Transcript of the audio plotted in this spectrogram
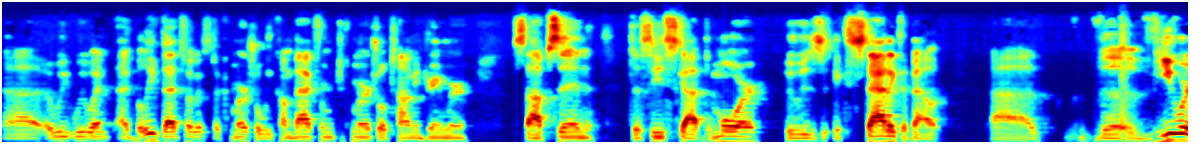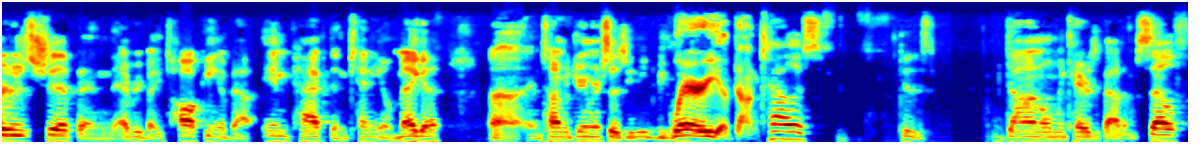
uh, we we went. I believe that took us to commercial. We come back from commercial. Tommy Dreamer stops in to see Scott D'Amore, who is ecstatic about uh, the viewership and everybody talking about Impact and Kenny Omega. Uh, and Tommy Dreamer says you need to be wary of Don Callis because Don only cares about himself.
